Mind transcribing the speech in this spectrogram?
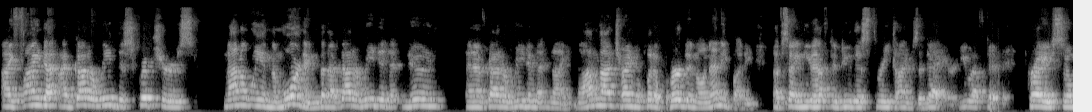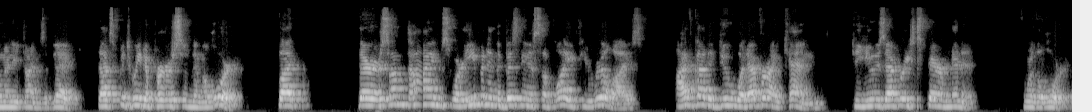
I find that I've got to read the scriptures not only in the morning, but I've got to read it at noon and I've got to read them at night. Now, I'm not trying to put a burden on anybody of saying you have to do this three times a day or you have to pray so many times a day. That's between a person and the Lord. But there are some times where, even in the busyness of life, you realize I've got to do whatever I can to use every spare minute for the Lord.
